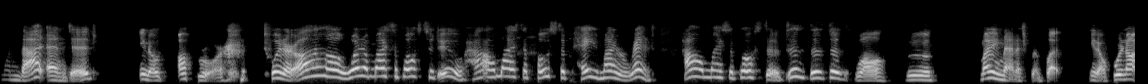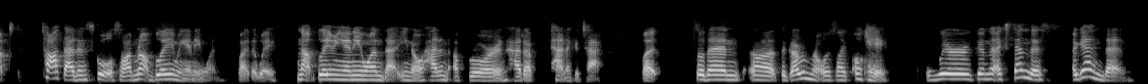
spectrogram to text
when that ended, you know, uproar, Twitter, oh, what am I supposed to do? How am I supposed to pay my rent? How am I supposed to? Well, uh, money management, but you know, we're not taught that in school. So I'm not blaming anyone, by the way, not blaming anyone that, you know, had an uproar and had a panic attack. But so then uh, the government was like, okay, we're going to extend this again then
